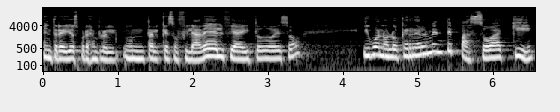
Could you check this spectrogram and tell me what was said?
entre ellos, por ejemplo, un tal queso Filadelfia y todo eso. Y bueno, lo que realmente pasó aquí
